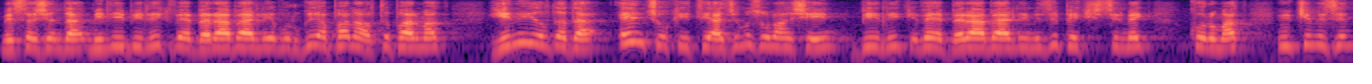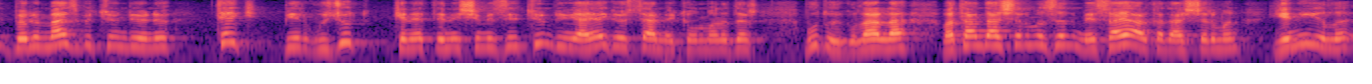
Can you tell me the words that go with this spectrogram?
Mesajında milli birlik ve beraberliğe vurgu yapan altı parmak, yeni yılda da en çok ihtiyacımız olan şeyin birlik ve beraberliğimizi pekiştirmek, korumak, ülkemizin bölünmez bütünlüğünü tek bir vücut kenetlenişimizi tüm dünyaya göstermek olmalıdır. Bu duygularla vatandaşlarımızın, mesai arkadaşlarımın, yeni yılı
